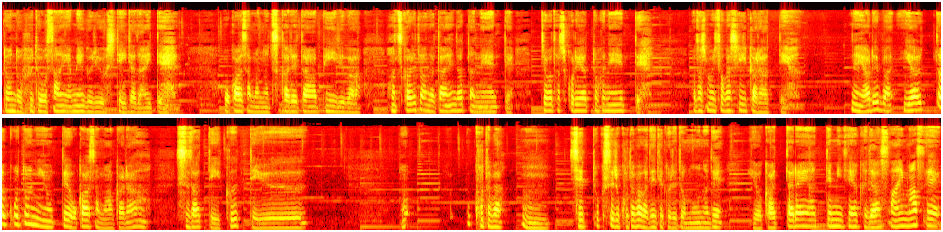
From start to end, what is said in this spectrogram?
どんどん不動産屋巡りをしていただいてお母様の疲れたアピールが「あ疲れたんだ大変だったね」って「じゃあ私これやっとくね」って「私も忙しいから」っていう、ね、やればやったことによってお母様から巣立っていくっていう言葉、うん、説得する言葉が出てくると思うのでよかったらやってみてくださいませ。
